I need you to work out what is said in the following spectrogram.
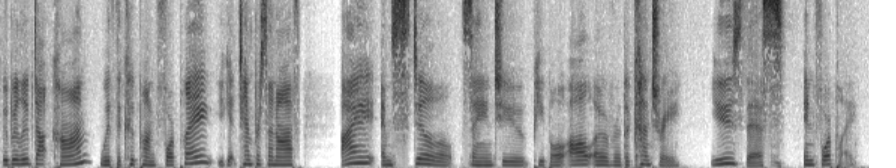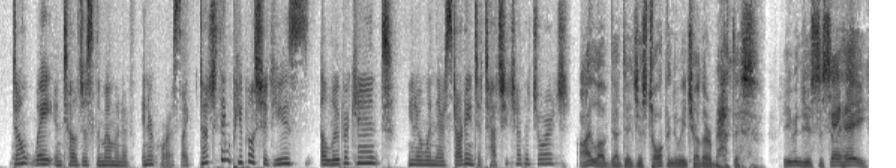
uberlube.com with the coupon foreplay. You get 10% off. I am still saying to people all over the country, use this in foreplay. Don't wait until just the moment of intercourse. Like, don't you think people should use a lubricant, you know, when they're starting to touch each other, George? I love that they're just talking to each other about this. Even just to say, hey,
